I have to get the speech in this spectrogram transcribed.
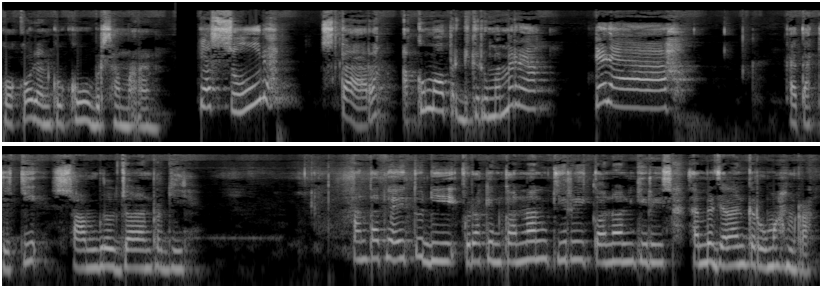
Koko dan Kuku bersamaan. Ya sudah, sekarang aku mau pergi ke rumah merak. Dadah. Kata Kiki sambil jalan pergi. Pantatnya itu digerakin kanan kiri kanan kiri sambil jalan ke rumah merak.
